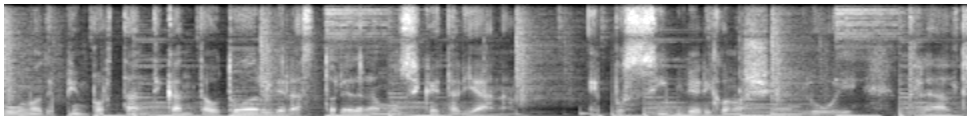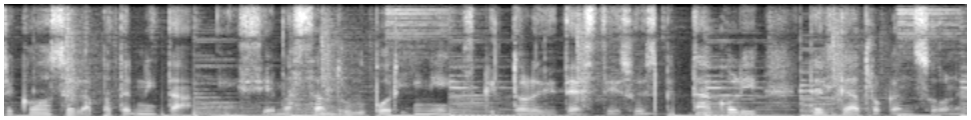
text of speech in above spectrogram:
uno dei più importanti cantautori della storia della musica italiana. È possibile riconoscere in lui, tra le altre cose, la paternità, insieme a Sandro Luporini, scrittore di testi dei suoi spettacoli, del teatro canzone,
